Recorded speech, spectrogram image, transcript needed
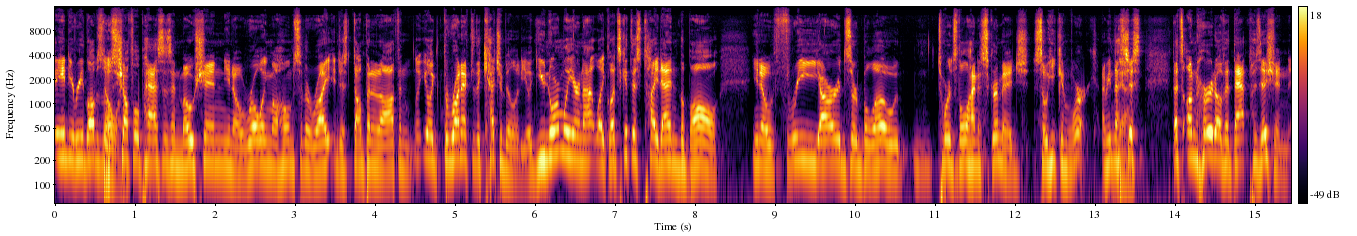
Andy Reid loves No those one. shuffle passes in motion, you know, rolling Mahomes to the right and just dumping it off and like, like the run after the catch ability. Like you normally are not like let's get this tight end the ball, you know, 3 yards or below towards the line of scrimmage so he can work. I mean, that's Yeah. just that's unheard of at that position,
